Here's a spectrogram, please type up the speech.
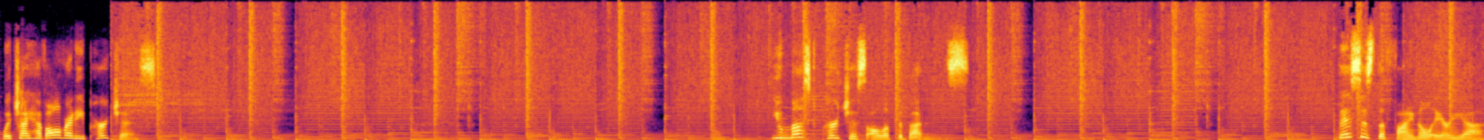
which I have already purchased. You must purchase all of the buttons. This is the final area.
